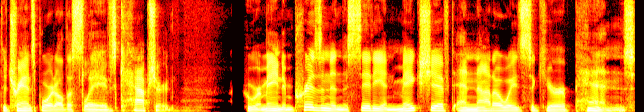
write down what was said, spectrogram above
to transport all the slaves captured, who remained imprisoned in the city in makeshift and not always secure pens.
